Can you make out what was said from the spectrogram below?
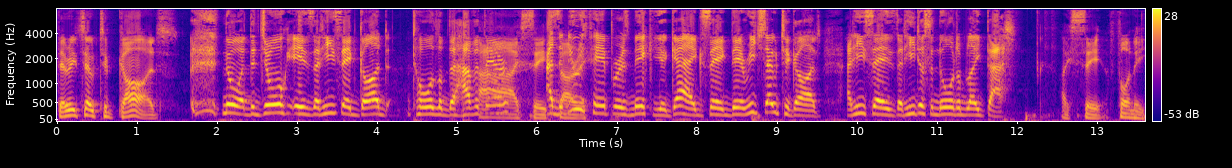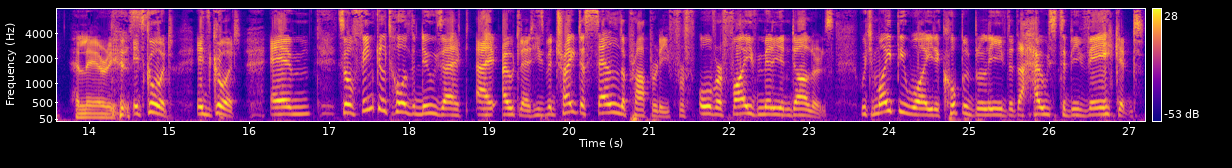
They reached out to God. no, the joke is that he said God told them to have it there. Ah, I see, And the newspaper is making a gag saying they reached out to God, and he says that he doesn't know them like that. I see. Funny. Hilarious. It's good. It's good. Um, so Finkel told the news out- out- outlet he's been trying to sell the property for f- over five million dollars, which might be why the couple believe that the house to be vacant.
